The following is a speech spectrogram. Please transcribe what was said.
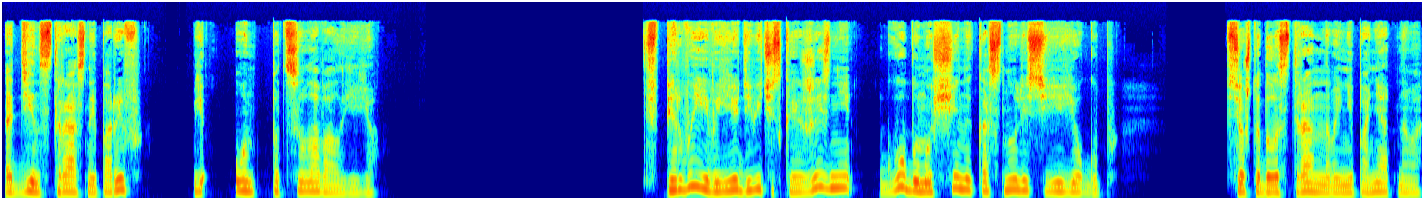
один страстный порыв, он поцеловал ее. Впервые в ее девической жизни губы мужчины коснулись ее губ. Все, что было странного и непонятного,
